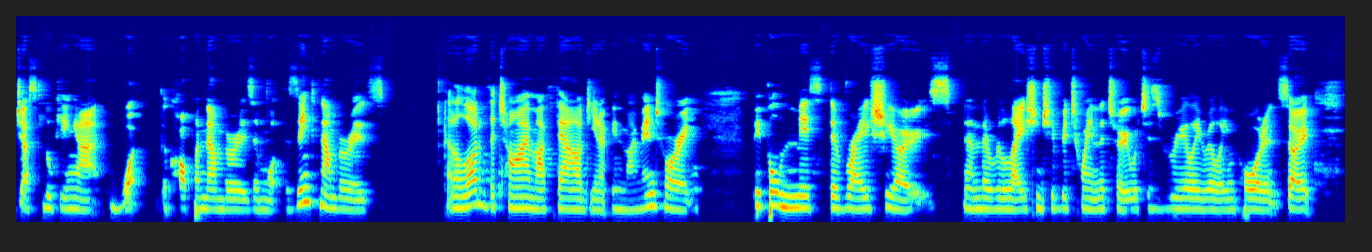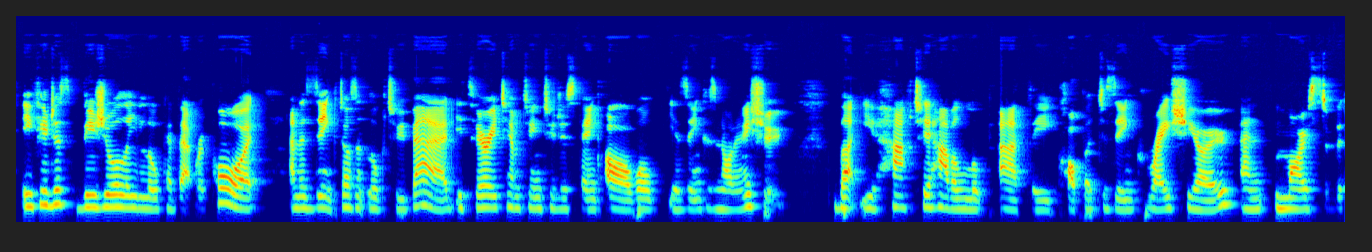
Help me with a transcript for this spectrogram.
just looking at what the copper number is and what the zinc number is. And a lot of the time, I found you know in my mentoring people miss the ratios and the relationship between the two, which is really, really important. So if you just visually look at that report and the zinc doesn't look too bad, it's very tempting to just think, oh, well, your zinc is not an issue. But you have to have a look at the copper to zinc ratio, and most of the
